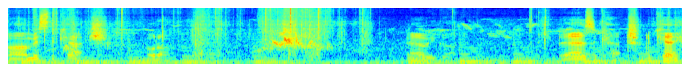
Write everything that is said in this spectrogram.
Oh, I missed the catch. Hold on. There we go. There's a catch. Okay.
